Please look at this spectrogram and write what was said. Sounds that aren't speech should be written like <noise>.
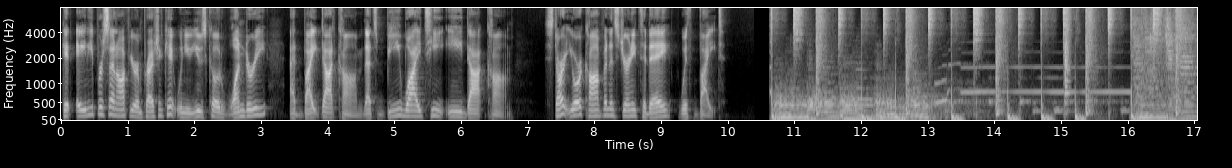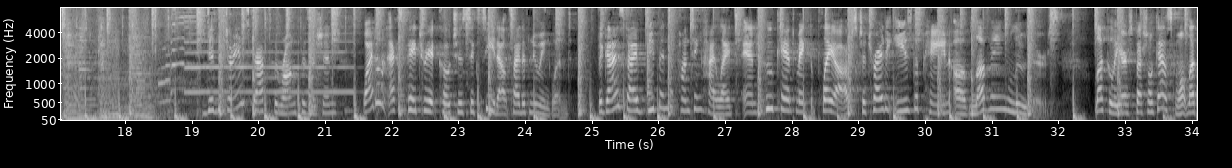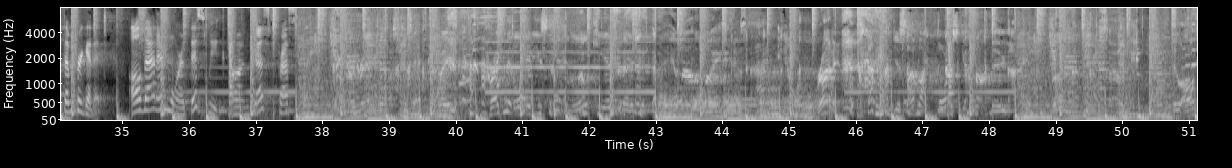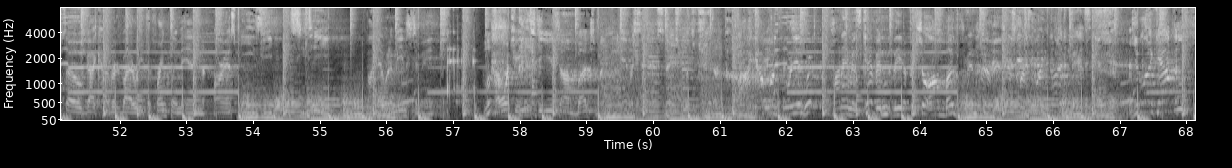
Get 80% off your impression kit when you use code WONDERY at Byte.com. That's B-Y-T-E dot com. Start your confidence journey today with Byte. Did the Giants draft the wrong position? Why don't expatriate coaches succeed outside of New England? The guys dive deep into punting highlights and who can't make the playoffs to try to ease the pain of loving losers. Luckily, our special guest won't let them forget it. All that and more this week on Just Press Play. pregnant ladies and little kids better get the hell out of the way because I am running. I'm just, I'm like Forrest Gump, dude. I am running. So, who also got covered by Aretha Franklin in RSPECT. Find out what it means to me. Look. I want you each to use ombudsman in a sentence next week. I got one for you. My name is Kevin, the official ombudsman of the Express You like apples?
